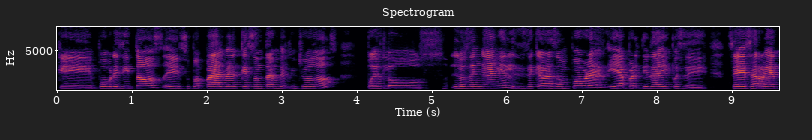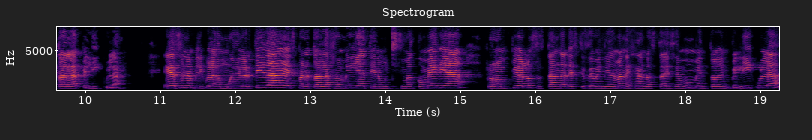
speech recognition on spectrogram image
que pobrecitos, eh, su papá al ver que son tan berrinchudos, pues los, los engaña, les dice que ahora son pobres y a partir de ahí pues se, se desarrolla toda la película. Es una película muy divertida, es para toda la familia, tiene muchísima comedia, rompió los estándares que se venían manejando hasta ese momento en películas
